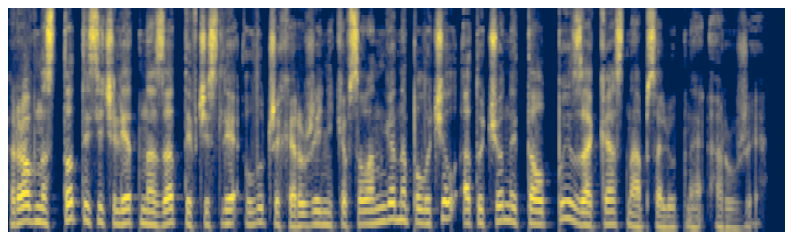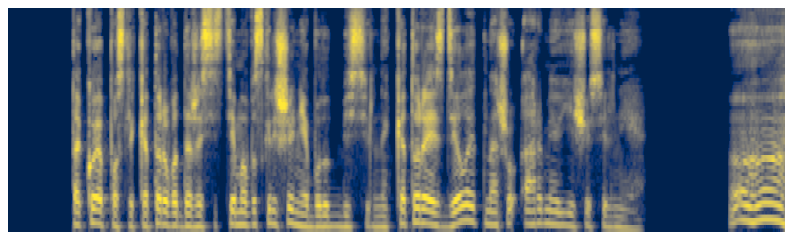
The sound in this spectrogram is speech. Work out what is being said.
Ровно сто тысяч лет назад ты в числе лучших оружейников Салангана получил от ученой толпы заказ на абсолютное оружие. Такое, после которого даже системы воскрешения будут бессильны, которое сделает нашу армию еще сильнее. «Ого!»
